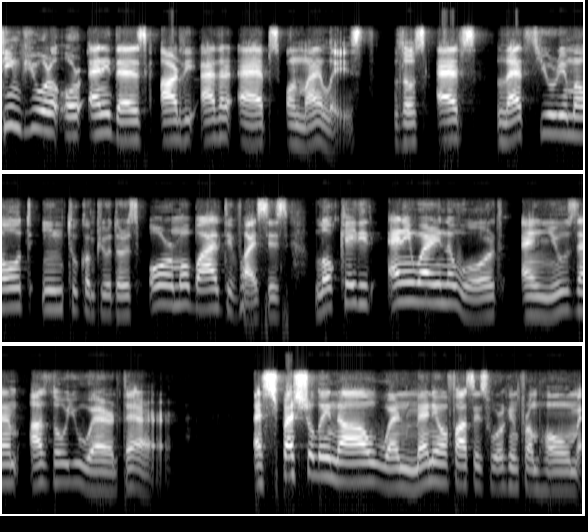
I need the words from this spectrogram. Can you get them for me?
TeamViewer or AnyDesk are the other apps on my list. Those apps lets you remote into computers or mobile devices located anywhere in the world and use them as though you were there. Especially now when many of us is working from home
